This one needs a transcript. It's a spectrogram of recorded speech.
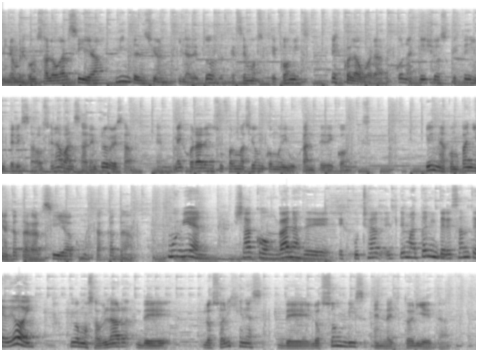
Mi nombre es Gonzalo García, mi intención y la de todos los que hacemos G-Comics es colaborar con aquellos que estén interesados en avanzar, en progresar, en mejorar en su formación como dibujante de cómics. Y hoy me acompaña Cata García. ¿Cómo estás, Cata? Muy bien, ya con ganas de escuchar el tema tan interesante de hoy. Hoy vamos a hablar de los orígenes de los zombies en la historieta.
